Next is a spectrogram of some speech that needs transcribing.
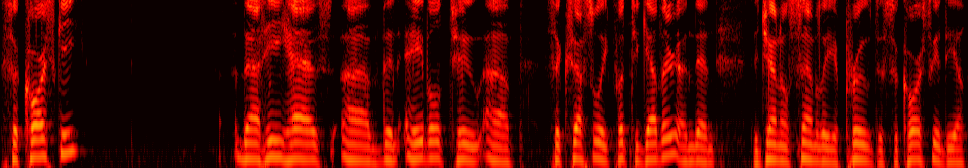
Sikorsky, that he has uh, been able to uh, successfully put together, and then the General Assembly approved the Sikorsky deal.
